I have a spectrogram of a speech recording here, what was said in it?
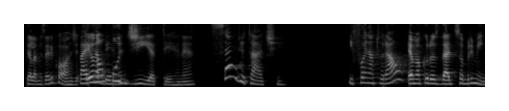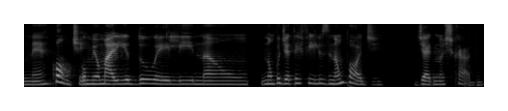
Pela misericórdia. Vai eu saber, né? não podia ter, né? Sério, Tati? E foi natural? É uma curiosidade sobre mim, né? Conte. O meu marido, ele não, não podia ter filhos e não pode. Diagnosticado.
